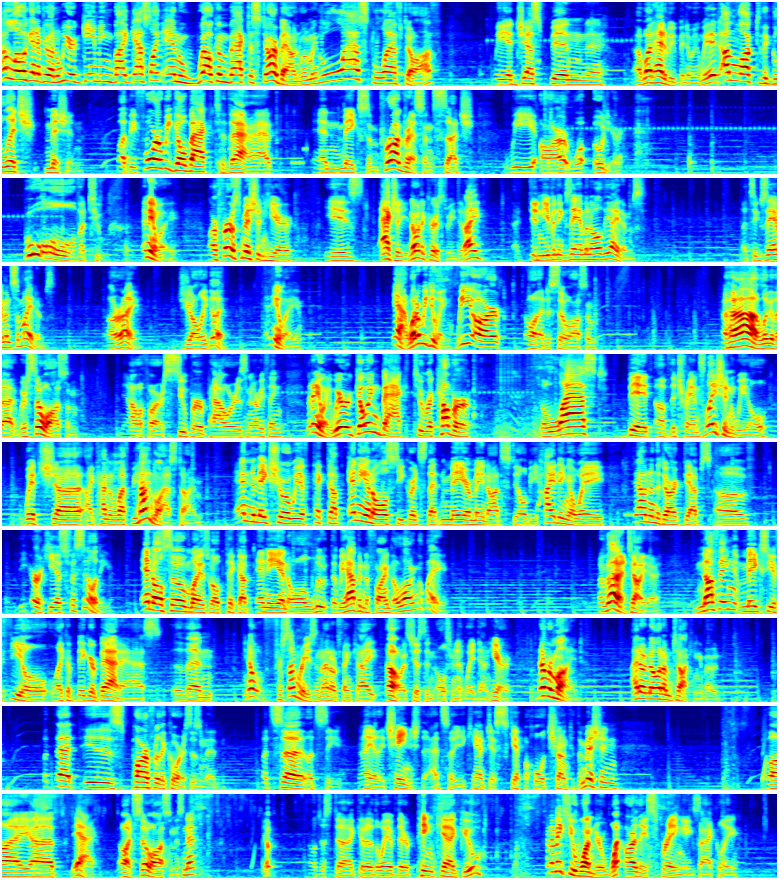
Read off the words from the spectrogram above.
Hello again, everyone. We are Gaming by Gaslight, and welcome back to Starbound. When we last left off, we had just been... Uh, what had we been doing? We had unlocked the glitch mission. But before we go back to that and make some progress and such, we are... Oh dear. Fool of a Took. Anyway, our first mission here is... Actually, you know what occurs to me? Did I... I didn't even examine all the items. Let's examine some items. Alright. Jolly good. Anyway. Yeah, what are we doing? We are... Oh, that is so awesome. Aha, look at that. We're so awesome. Now with our superpowers and everything. But anyway, we're going back to recover the last bit of the translation wheel, which uh, I kind of left behind last time. And to make sure we have picked up any and all secrets that may or may not still be hiding away down in the dark depths of the Erchius facility. And also, might as well pick up any and all loot that we happen to find along the way. I've got to tell you, nothing makes you feel like a bigger badass than... You know, for some reason, I don't think I... Oh, it's just an alternate way down here. Never mind. I don't know what I'm talking about. But that is par for the course, isn't it? Let's, uh, let's see. Oh yeah, they changed that, so you can't just skip a whole chunk of the mission. By, uh, yeah, Oh, it's so awesome, isn't it? Yep. I'll just uh, get out of the way of their pink uh, goo. Kind of makes you wonder, what are they spraying exactly?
